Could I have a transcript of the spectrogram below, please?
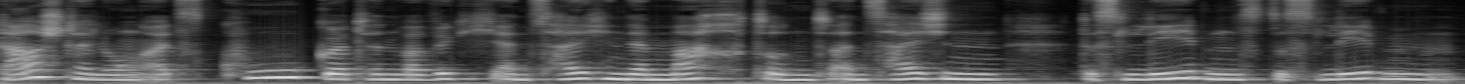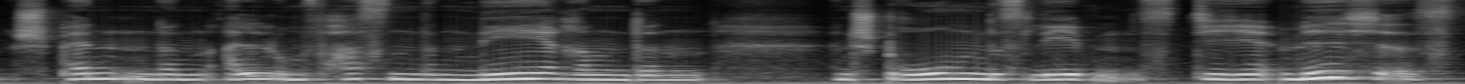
Darstellung als Kuhgöttin war wirklich ein Zeichen der Macht und ein Zeichen des Lebens, des Lebenspendenden, allumfassenden, nährenden, ein Strom des Lebens. Die Milch ist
